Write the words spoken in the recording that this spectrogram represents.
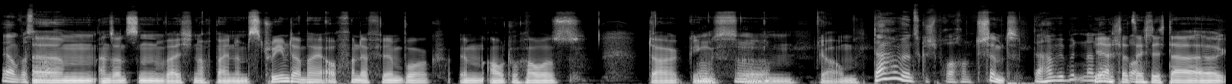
Ja, und was? Ähm, ansonsten war ich noch bei einem Stream dabei, auch von der Filmburg im Autohaus. Da ging es Mhm. ähm, ja um. Da haben wir uns gesprochen. Stimmt. Da haben wir miteinander Ja, gesprochen. tatsächlich. Da, äh,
